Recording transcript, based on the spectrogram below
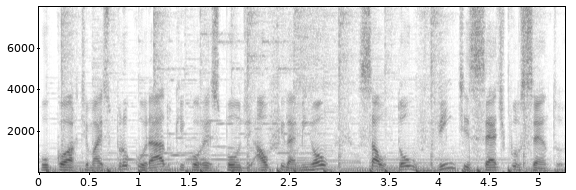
o corte mais procurado, que corresponde ao filé mignon, saltou 27%.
